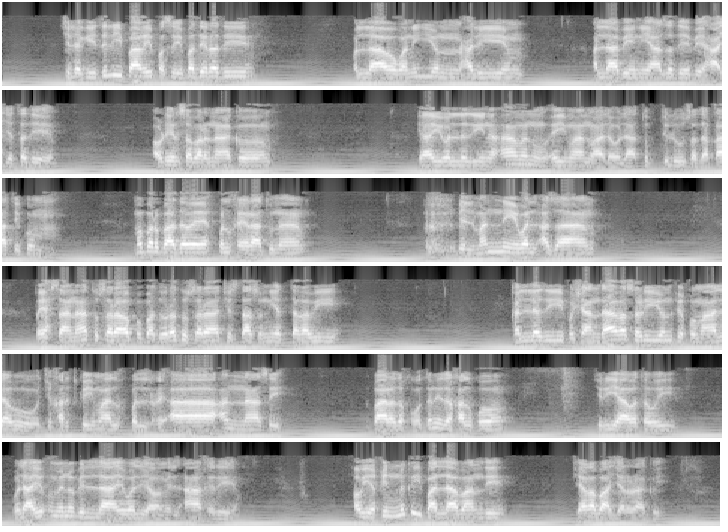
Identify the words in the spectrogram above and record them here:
چې لګېدلی پاغي پسې بدر دی والله غنی حلیم الله به نیاز دی به حاجت دی او ډیر صبرناک یا ایو الذین آمنو ایمان والو لا تبتلوا صدقاتکم مبربادوي خپل خیراتونه بالمن والعزام په احسانات سره او په بدرد سره چې تاسو نیت تغوي کلذي پشانداغ سړی ينفق ماله چې خرج کوي مال خپل رعاء الناس لپاره د خودنې د خلقو چې ریا وتوي ولا يؤمن بالله واليوم الاخر او یقین نکي په الله باندې چې هغه به اجر راکړي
